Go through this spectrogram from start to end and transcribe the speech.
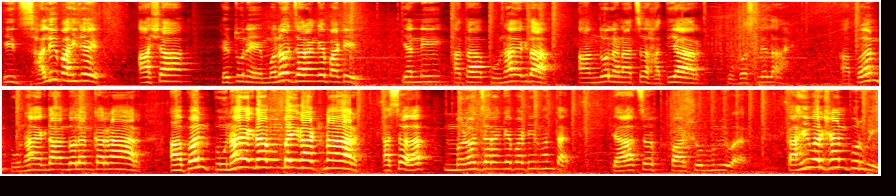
ही झाली पाहिजे अशा हेतूने मनोज जरांगे पाटील यांनी आता पुन्हा एकदा आंदोलनाचं हतियार उपसलेलं आहे. आपण पुन्हा एकदा आंदोलन करणार. आपण पुन्हा एकदा मुंबई गाठणार असं मनोज जरांगे पाटील म्हणतात. त्याच पार्श्वभूमीवर काही वर्षांपूर्वी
